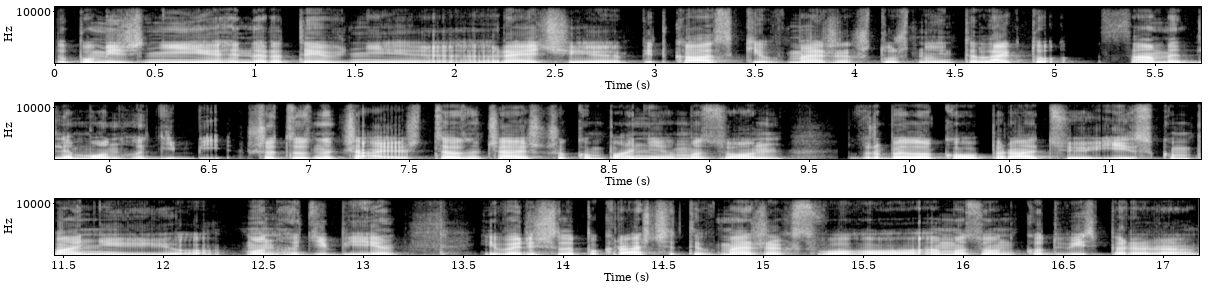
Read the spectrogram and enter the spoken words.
допоміжні генеративні е, речі, підказки в межах штучного інтелекту саме для MongoDB. Що це означає? Це означає, що компанія Amazon зробила кооперацію із компанією MongoDB і вирішили покращити в межах свого Amazon Whisperer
